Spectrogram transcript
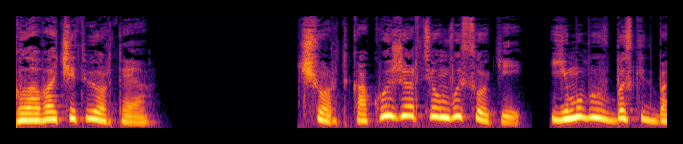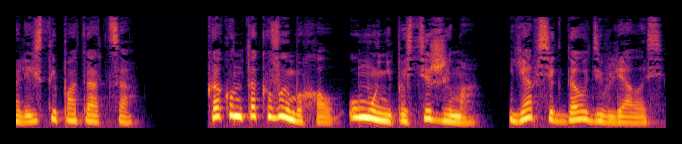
Глава четвертая. Черт, какой же Артем высокий! Ему бы в баскетболисты податься. Как он так вымахал, уму непостижимо. Я всегда удивлялась.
